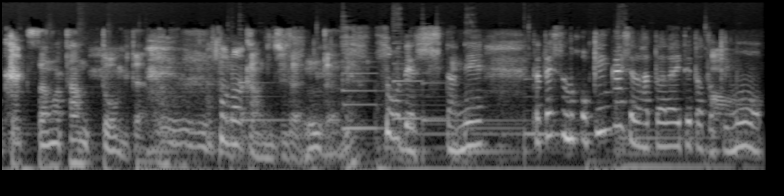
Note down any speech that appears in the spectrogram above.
お客様担当みたいな感じだったよね。そうでしたね。私その保険会社で働いてた時も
